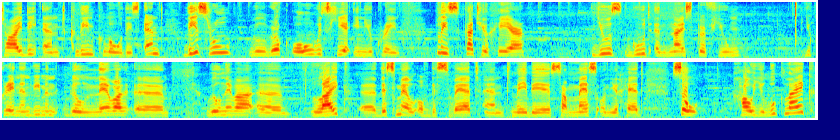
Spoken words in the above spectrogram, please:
tidy and clean clothes. And this rule will work always here in Ukraine. Please cut your hair, use good and nice perfume. Ukrainian women will never, uh, will never uh, like uh, the smell of the sweat and maybe some mess on your head. So how you look like,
